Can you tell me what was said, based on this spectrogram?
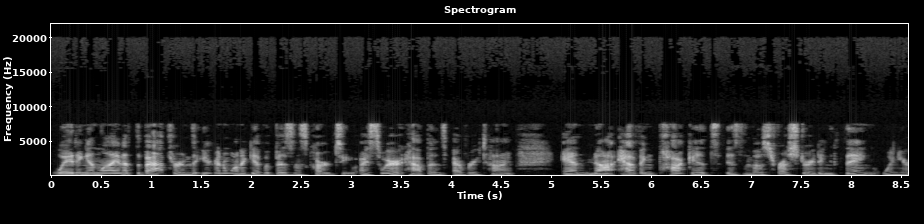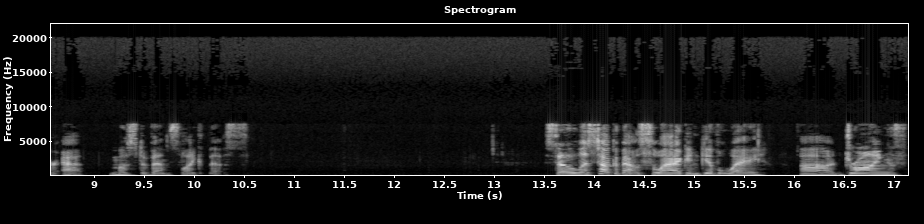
waiting in line at the bathroom that you're going to want to give a business card to. I swear it happens every time. And not having pockets is the most frustrating thing when you're at most events like this. So let's talk about swag and giveaway. Uh, drawings,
